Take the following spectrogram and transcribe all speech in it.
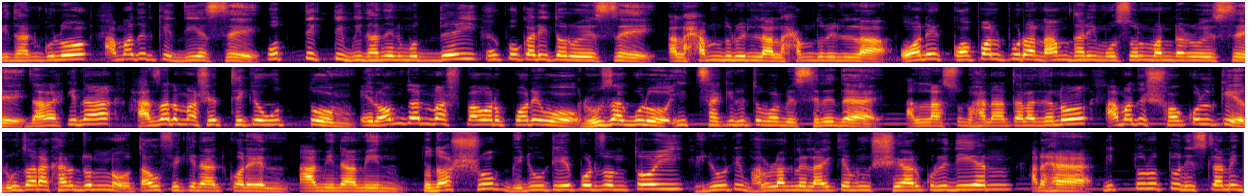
বিধানগুলো আমাদেরকে দিয়েছে, প্রত্যেকটি বিধানের মধ্যেই উপকারিতা রয়েছে। আলহামদুলিল্লাহ আলহামদুলিল্লাহ। অনেক কপাল পুরা নামধারী মুসলমানরা রয়েছে, যারা কিনা হাজার মাসের থেকে উত্তম। এই রমজান মাস পাওয়ার পরেও রোজাগুলো ইচ্ছাকৃতভাবে ছেড়ে দেয়। আল্লাহ সুবহানা তাআলা যেন আমাদের সকলকে রোজা রাখার জন্য তাও ইনায়াত করেন। আমিন আমিন। তো দর্শক, ভিডিওটি এ পর্যন্তই। ভিডিওটি ভালো লাগলে লাইক এবং শেয়ার করে দিয়েন। আর হ্যাঁ নিত্য নতুন ইসলামিক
